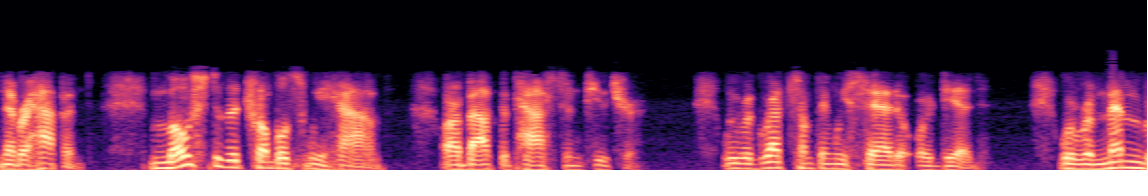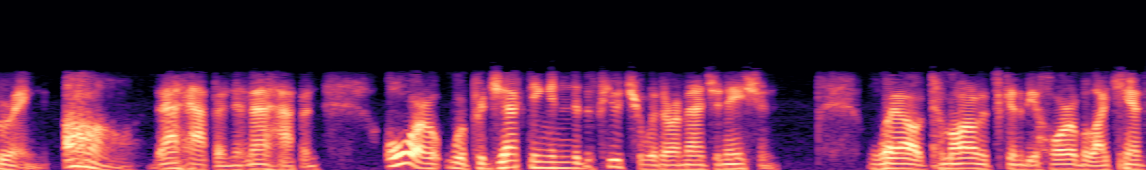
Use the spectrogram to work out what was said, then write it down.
never happened. Most of the troubles we have are about the past and future. We regret something we said or did. We're remembering, oh, that happened and that happened. Or we're projecting into the future with our imagination. Well, tomorrow it's going to be horrible. I can't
